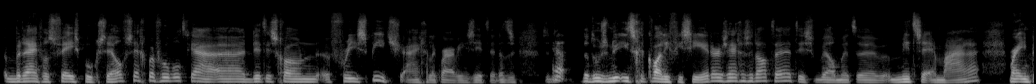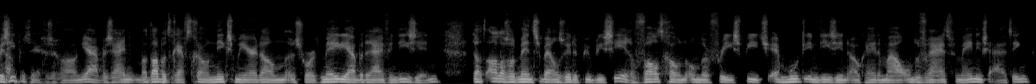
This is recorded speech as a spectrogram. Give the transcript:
een bedrijf als Facebook zelf zegt bijvoorbeeld, ja, uh, dit is gewoon free speech eigenlijk waar we in zitten. Dat, is, ja. dat doen ze nu iets gekwalificeerder, zeggen ze dat. Hè? Het is wel met mitsen en maren. Maar in principe ja. zeggen ze gewoon, ja, we zijn wat dat betreft gewoon niks meer dan een soort mediabedrijf in die zin. Dat alles wat mensen bij ons willen publiceren, valt gewoon onder free speech en moet in die zin ook helemaal onder vrijheid van meningsuiting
